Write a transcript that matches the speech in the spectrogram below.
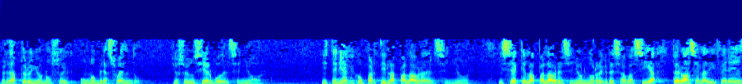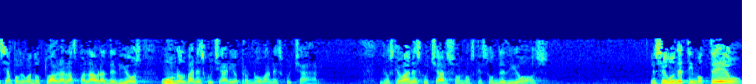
¿Verdad? Pero yo no soy un hombre a sueldo, yo soy un siervo del Señor. Y tenía que compartir la palabra del Señor. Y sé que la palabra del Señor no regresa vacía, pero hace la diferencia, porque cuando tú hablas las palabras de Dios, unos van a escuchar y otros no van a escuchar. Y los que van a escuchar son los que son de Dios. En segundo de Timoteo,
